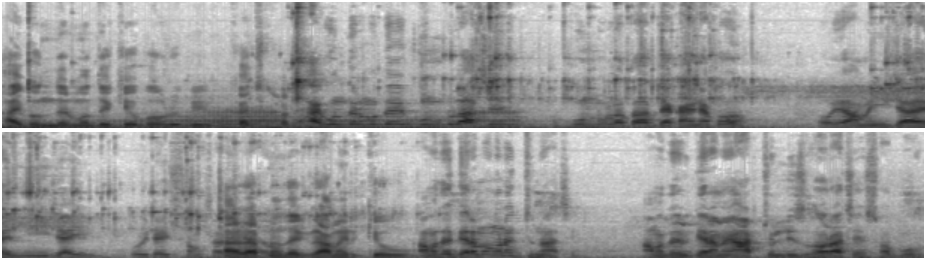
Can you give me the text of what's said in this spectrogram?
ভাই বোনদের মধ্যে কেউ বহুরূপী কাজ করে? ভাই বোনদের মধ্যে গুণগুলো আছে। গুণগুলো তো আর দেখায় না কো ওই আমি যাই নিয়ে যাই ওইটাই সংসার আর আপনাদের গ্রামের কেউ? আমাদের গ্রামে অনেকজন আছে। আমাদের গ্রামে আটচল্লিশ ঘর আছে সব বহু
